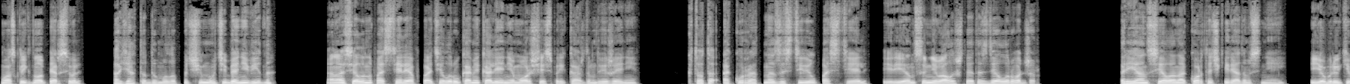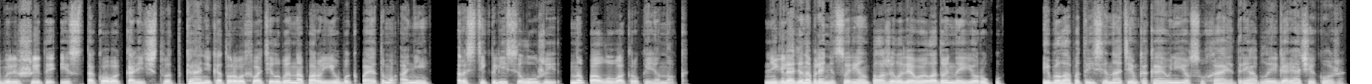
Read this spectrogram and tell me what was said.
Воскликнула Персиваль. «А я-то думала, почему тебя не видно?» Она села на постели и обхватила руками колени, морщась при каждом движении. Кто-то аккуратно застелил постель, и Риан сомневалась, что это сделал Роджер. Риан села на корточки рядом с ней. Ее брюки были сшиты из такого количества ткани, которого хватило бы на пару юбок, поэтому они растеклись лужей на полу вокруг ее ног. Не глядя на пленницу, Риан положила левую ладонь на ее руку и была потрясена тем, какая у нее сухая, дряблая и горячая кожа.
